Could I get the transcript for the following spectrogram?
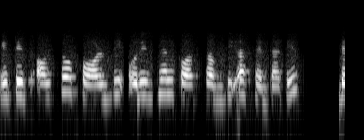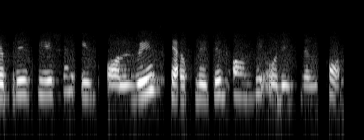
it is also called the original cost of the asset. That is depreciation is always calculated on the original cost.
